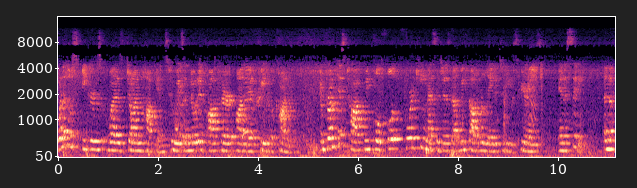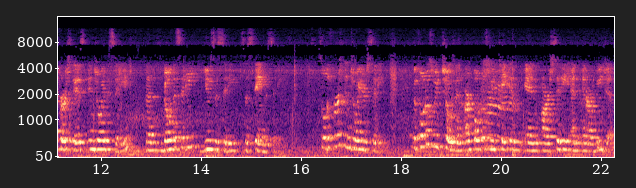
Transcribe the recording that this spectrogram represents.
One of those speakers was John Howkins, who is a noted author on the creative economy. And from his talk, we pulled four four key messages that we thought related to the experience in a city. And the first is enjoy the city, then know the city, use the city, sustain the city. So the first, enjoy your city. The photos we've chosen are photos we've taken in our city and in our region.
